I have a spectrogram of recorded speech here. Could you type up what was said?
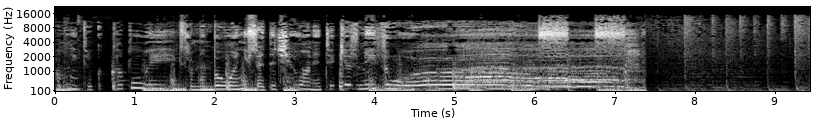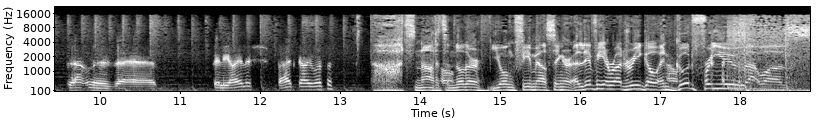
Only took a couple weeks. Remember when you said that you wanted to give me the world? That was uh, Billie Eilish. Bad guy, was it? Ah, it's not. It's another young female singer, Olivia Rodrigo, and good for you, that was.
